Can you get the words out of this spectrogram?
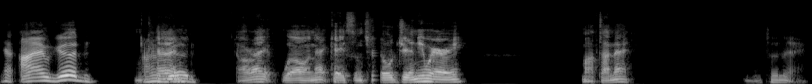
Yeah, I'm good. I'm good. All right. Well, in that case, until January, Matane. Today.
